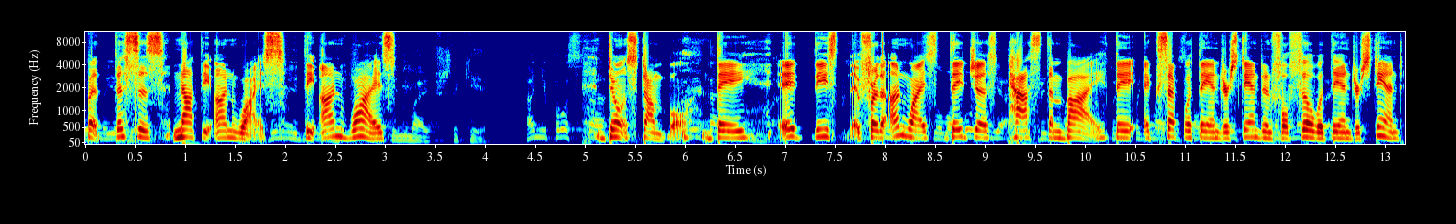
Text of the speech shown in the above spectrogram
But this is not the unwise. The unwise don't stumble. They, it, these, for the unwise, they just pass them by. They accept what they understand and fulfill what they understand,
